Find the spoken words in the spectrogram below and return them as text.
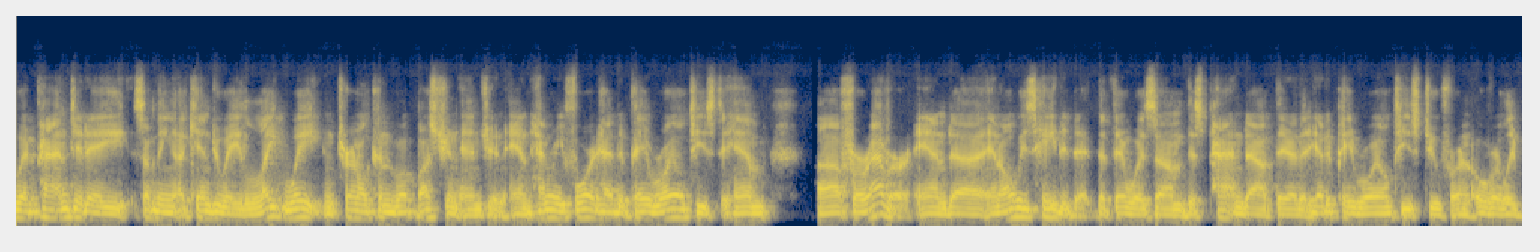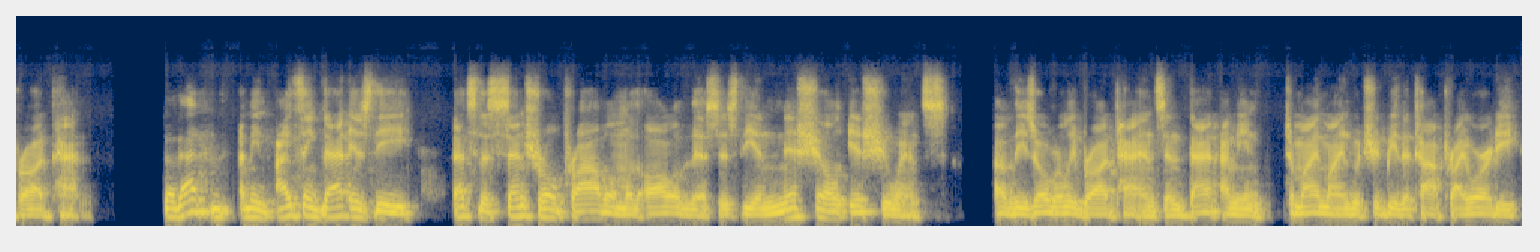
who had patented a something akin to a lightweight internal combustion engine, and Henry Ford had to pay royalties to him uh, forever, and uh, and always hated it that there was um, this patent out there that he had to pay royalties to for an overly broad patent. So that I mean, I think that is the that's the central problem with all of this is the initial issuance of these overly broad patents, and that I mean, to my mind, which should be the top priority.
